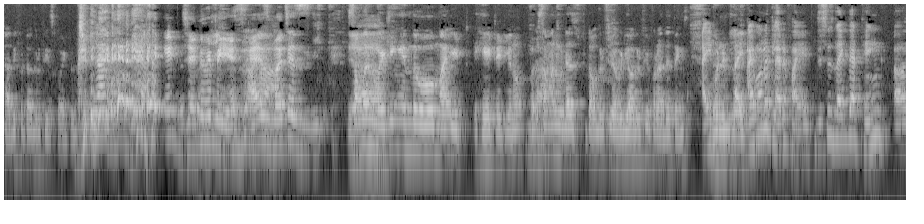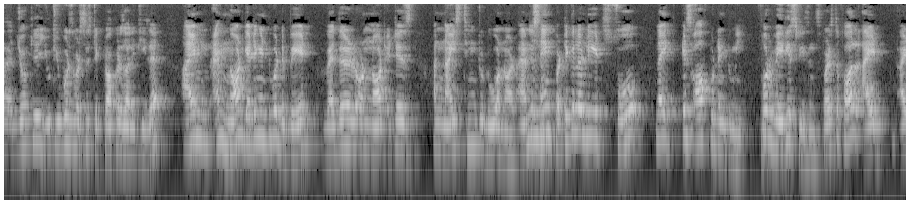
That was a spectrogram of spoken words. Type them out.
Shadi photography is quite good. Yeah, it genuinely is. As much as yeah. someone working in the O might hate it, you know, for Yeah. someone who does photography or videography for other things I wouldn't like. I want to clarify. This is like that thing uh, जो कि YouTubers versus TikTokers वाली चीज़ है. I'm I'm not getting into a debate whether or not it is a nice thing to do or not. I'm just mm-hmm. saying particularly it's so like it's off-putting to me for various reasons. First of all, I I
